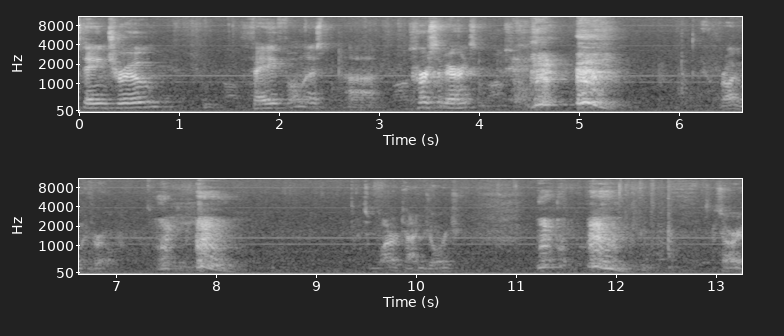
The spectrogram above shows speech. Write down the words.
Staying true, faithfulness, uh, perseverance. Frog in my throat. it's water time, George. Sorry.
